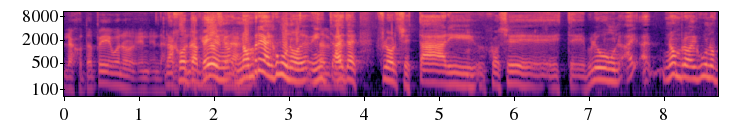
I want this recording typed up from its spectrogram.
la JP, bueno, en, La JP, nombré algunos, eh, Flor Cestari, José este, Blum, nombro algunos,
